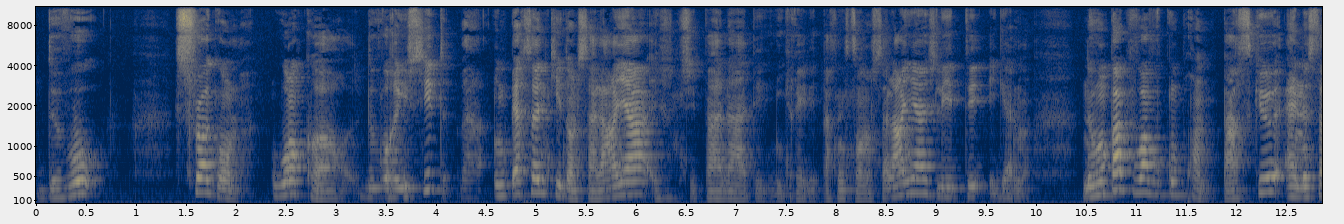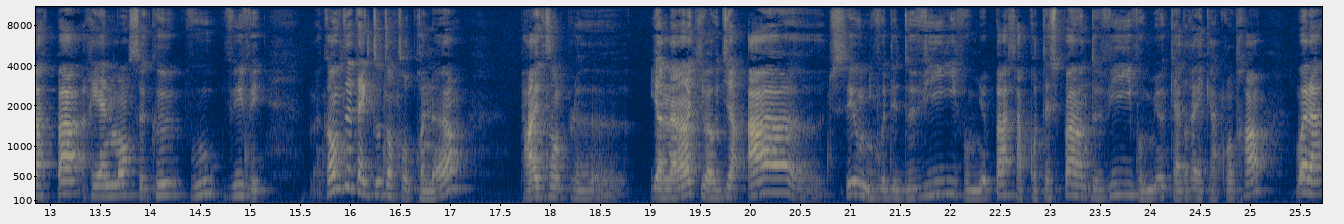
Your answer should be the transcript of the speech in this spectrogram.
de vos struggles ou encore de vos réussites, ben, une personne qui est dans le salariat, et je ne suis pas là à dénigrer les personnes qui sont dans le salariat, je l'ai été également, ne vont pas pouvoir vous comprendre parce qu'elles ne savent pas réellement ce que vous vivez. Ben, quand vous êtes avec d'autres entrepreneurs, par exemple, euh, il y en a un qui va vous dire Ah, euh, tu sais, au niveau des devis, il vaut mieux pas, ça protège pas un devis, il vaut mieux cadrer avec un contrat. Voilà,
